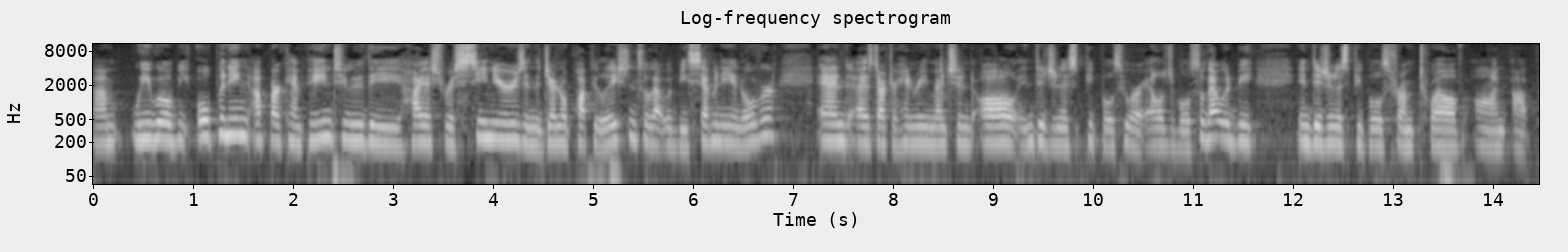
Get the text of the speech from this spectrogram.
Um, we will be opening up our campaign to the highest risk seniors in the general population, so that would be 70 and over, and as Dr. Henry mentioned, all Indigenous peoples who are eligible. So that would be Indigenous peoples from 12 on up.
